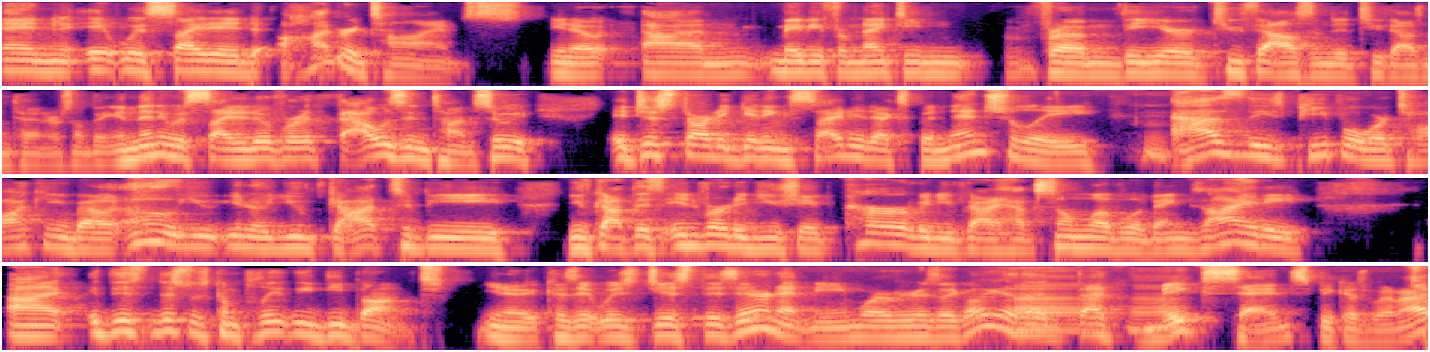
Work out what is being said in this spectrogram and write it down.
then it was cited a hundred times, you know, um, maybe from 19, from the year 2000 to 2010 or something. And then it was cited over a thousand times. So it, it just started getting cited exponentially Hmm. as these people were talking about oh you you know you've got to be you've got this inverted u-shaped curve and you've got to have some level of anxiety uh, this this was completely debunked you know because it was just this internet meme where everybody's like oh yeah that that Uh-huh. makes sense because when i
